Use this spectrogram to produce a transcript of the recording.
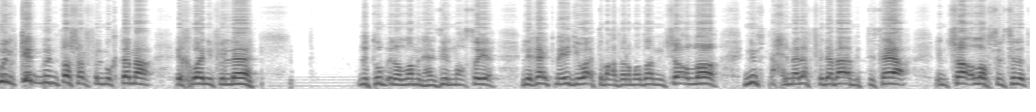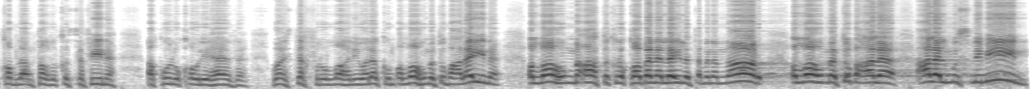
والكذب انتشر في المجتمع. إخواني في الله نتوب إلى الله من هذه المعصية لغاية ما يجي وقت بعد رمضان إن شاء الله نفتح الملف ده بقى باتساع إن شاء الله في سلسلة قبل أن تغرق السفينة. أقول قولي هذا وأستغفر الله لي ولكم. اللهم تب علينا. اللهم أعتق رقابنا الليلة من النار. اللهم تب على على المسلمين.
